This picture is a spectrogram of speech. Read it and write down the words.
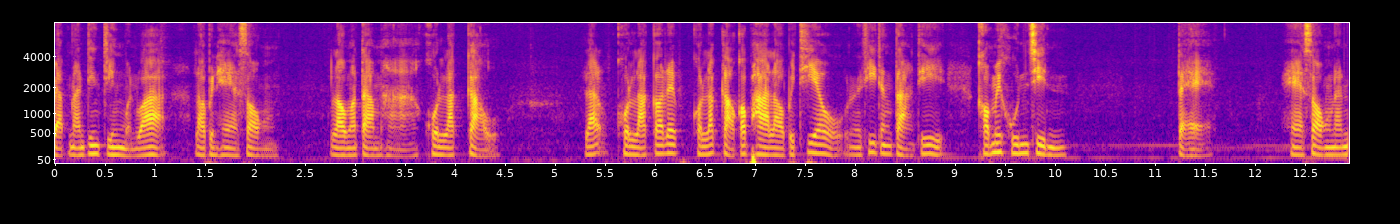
แบบนั้นจริง ๆ เหมือนว่าเราเป็นแฮซอง เรามาตามหาคนรักเก่า และคนรักก็ได้คนรักเก่าก็พาเราไปเที่ยวในที่ต่างๆ ที่เขาไม่คุ้นชิน แต่แฮซองนั้น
